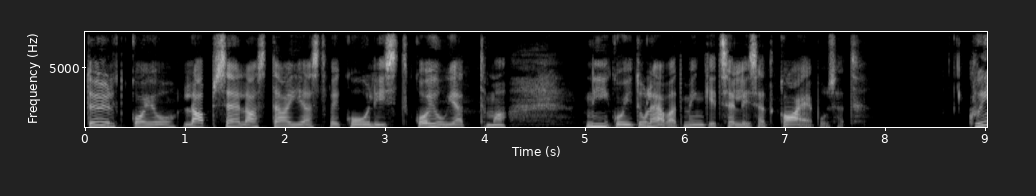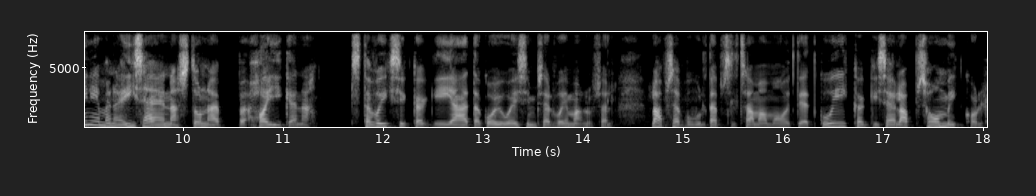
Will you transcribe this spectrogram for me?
töölt koju, lapse lasteaiast või koolist koju jätma, nii kui tulevad mingid sellised kaebused? kui inimene iseennast tunneb haigena, siis ta võiks ikkagi jääda koju esimesel võimalusel. lapse puhul täpselt samamoodi, et kui ikkagi see laps hommikul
